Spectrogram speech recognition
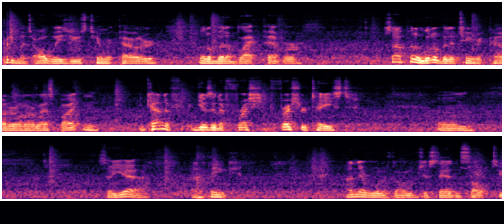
pretty much always use turmeric powder, a little bit of black pepper, so I put a little bit of turmeric powder on our last bite, and it kind of gives it a fresh, fresher taste. Um, so yeah, I think I never would have thought of just adding salt to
